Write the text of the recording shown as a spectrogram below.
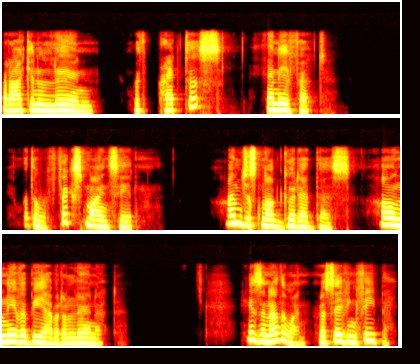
but I can learn with practice and effort. With a fixed mindset, I'm just not good at this. I'll never be able to learn it. Here's another one receiving feedback.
